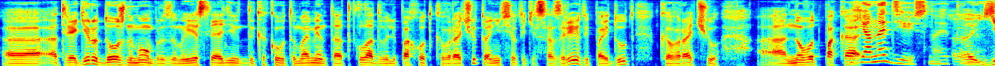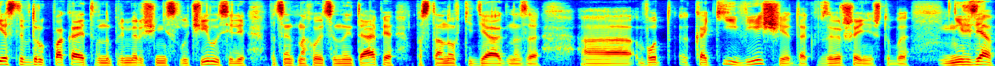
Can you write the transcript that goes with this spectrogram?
э, отреагируют должным образом. И если они до какого-то момента откладывали поход к врачу, то они все-таки созреют и пойдут к врачу. А, но вот пока... Я надеюсь на это. Э, если вдруг пока этого, например, еще не случилось, или пациент находится на этапе постановки диагноза, а, вот какие какие вещи, так в завершении, чтобы нельзя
